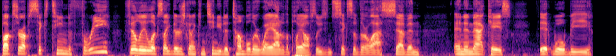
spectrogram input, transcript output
Bucks are up 16 to 3. Philly looks like they're just going to continue to tumble their way out of the playoffs, losing 6 of their last 7. And in that case, it will be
